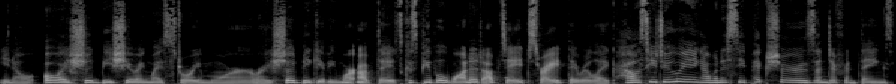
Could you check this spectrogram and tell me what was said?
you know, oh, I should be sharing my story more or I should be giving more mm-hmm. updates because people wanted updates, right? They were like, how's he doing? I want to see pictures and different things.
